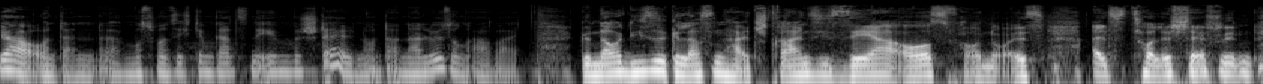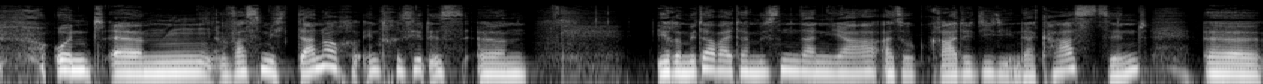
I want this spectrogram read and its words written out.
Ja, und dann äh, muss man sich dem Ganzen eben bestellen und an einer Lösung arbeiten. Genau diese Gelassenheit strahlen Sie sehr aus, Frau Neuss, als tolle Chefin. Und ähm, was mich dann noch interessiert ist, ähm, Ihre Mitarbeiter müssen dann ja, also gerade die, die in der Cast sind, äh,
